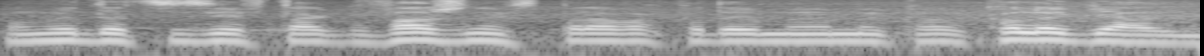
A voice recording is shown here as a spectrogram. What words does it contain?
bo my decyzje w tak ważnych sprawach podejmujemy ko- kolegialnie.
